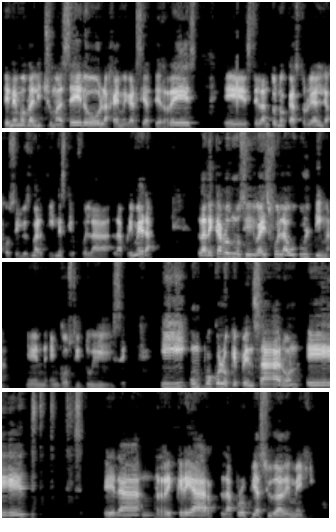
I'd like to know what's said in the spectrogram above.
Tenemos la Lichumacero, la Jaime García Terrés, este, el Antonio Castro Leal y la José Luis Martínez, que fue la, la primera. La de Carlos Monsiváis fue la última en, en constituirse. Y un poco lo que pensaron es, era recrear la propia Ciudad de México.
